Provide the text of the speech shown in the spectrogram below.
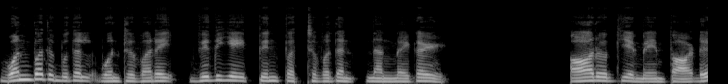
ஒன்பது முதல் ஒன்று வரை விதியை பின்பற்றுவதன் நன்மைகள். ஆரோக்கிய மேம்பாடு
